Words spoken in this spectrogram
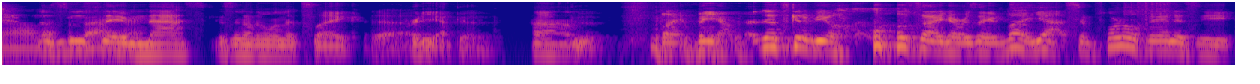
now. I was That's gonna say. Mask is another one that's like, Yeah, pretty epic. Good. um, good. but but yeah, that's gonna be a whole side conversation. But yeah, so Portal Fantasy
